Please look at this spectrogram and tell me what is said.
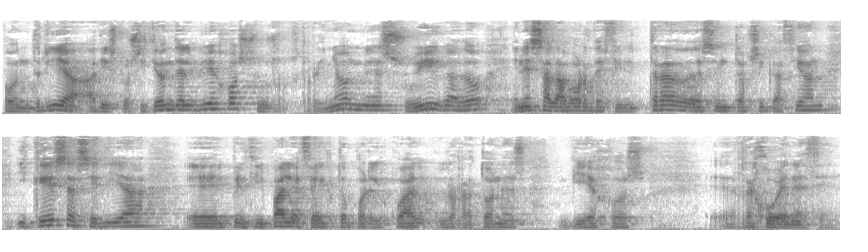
pondría a disposición del viejo sus riñones, su hígado, en esa labor de filtrado, de desintoxicación, y que ese sería eh, el principal efecto por el cual los ratones viejos eh, rejuvenecen.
